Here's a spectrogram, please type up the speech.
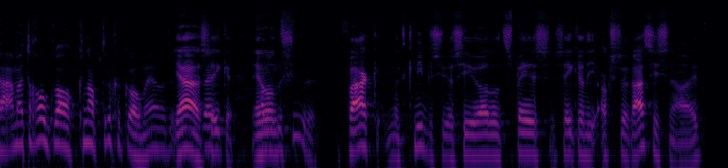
Ja, maar toch ook wel knap teruggekomen. Hè? Want- Ja, zeker. Nee, van want blessure. vaak met knieblessures zie je wel dat spelers, zeker die acceleratiesnelheid,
